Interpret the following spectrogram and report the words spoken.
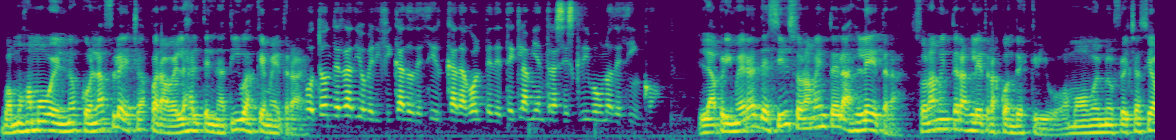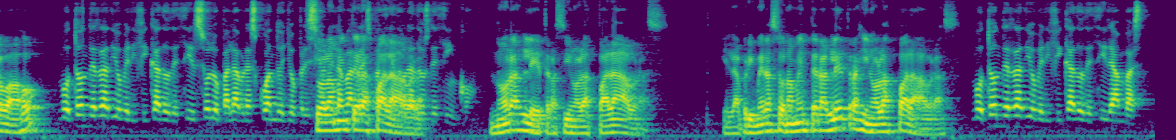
vamos a movernos con la flecha para ver las alternativas que me trae. Botón de radio verificado decir cada golpe de tecla mientras escribo 1 de 5. La primera es decir solamente las letras, solamente las letras cuando escribo. Vamos a moverme flecha hacia abajo, Botón de radio verificado decir solo palabras cuando yo presione solamente la barra las palabras. 2 de 5. No las letras, sino las palabras. En la primera solamente las letras y no las palabras. Botón de radio verificado decir ambas.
